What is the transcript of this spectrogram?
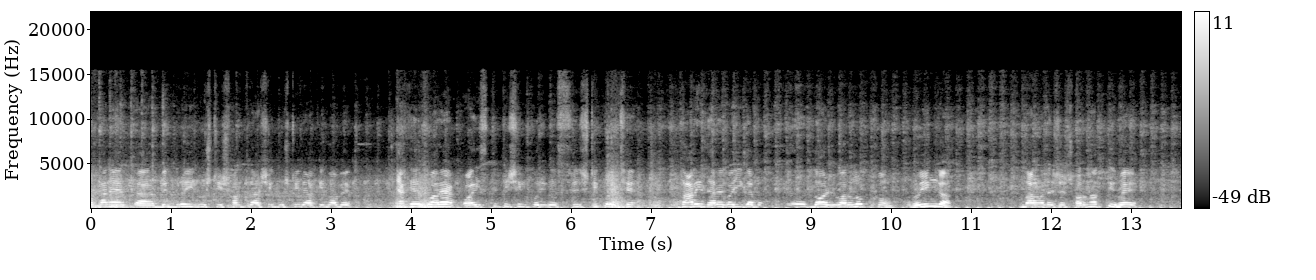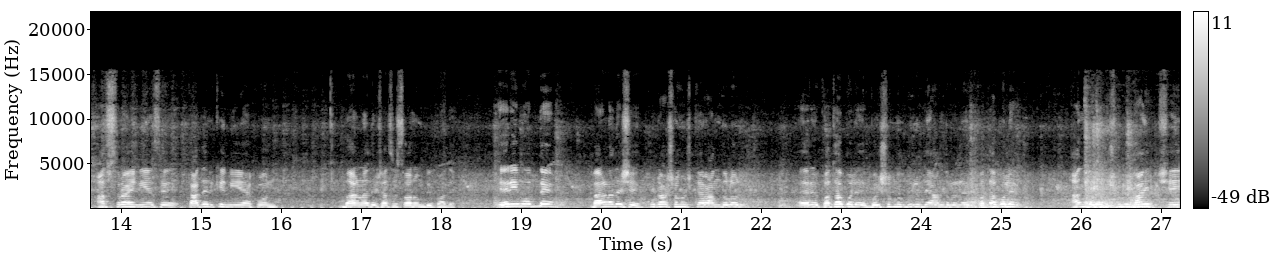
ওখানে বিদ্রোহী গোষ্ঠী সন্ত্রাসী গোষ্ঠীরা কীভাবে একের পর এক অস্থিতিশীল পরিবেশ সৃষ্টি করেছে তারই ধারাবাহিকতা আহ, দশ বারো লক্ষ রোহিঙ্গা বাংলাদেশের শরণার্থী হয়ে আশ্রয় নিয়েছে তাদেরকে নিয়ে এখন বাংলাদেশ আছে চরম বিপদে। এরই মধ্যে বাংলাদেশে কোটা সংস্কার আন্দোলন এর কথা বলে বৈষম্য বিরোধী আন্দোলনের কথা বলে আন্দোলন শুরু হয় সেই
